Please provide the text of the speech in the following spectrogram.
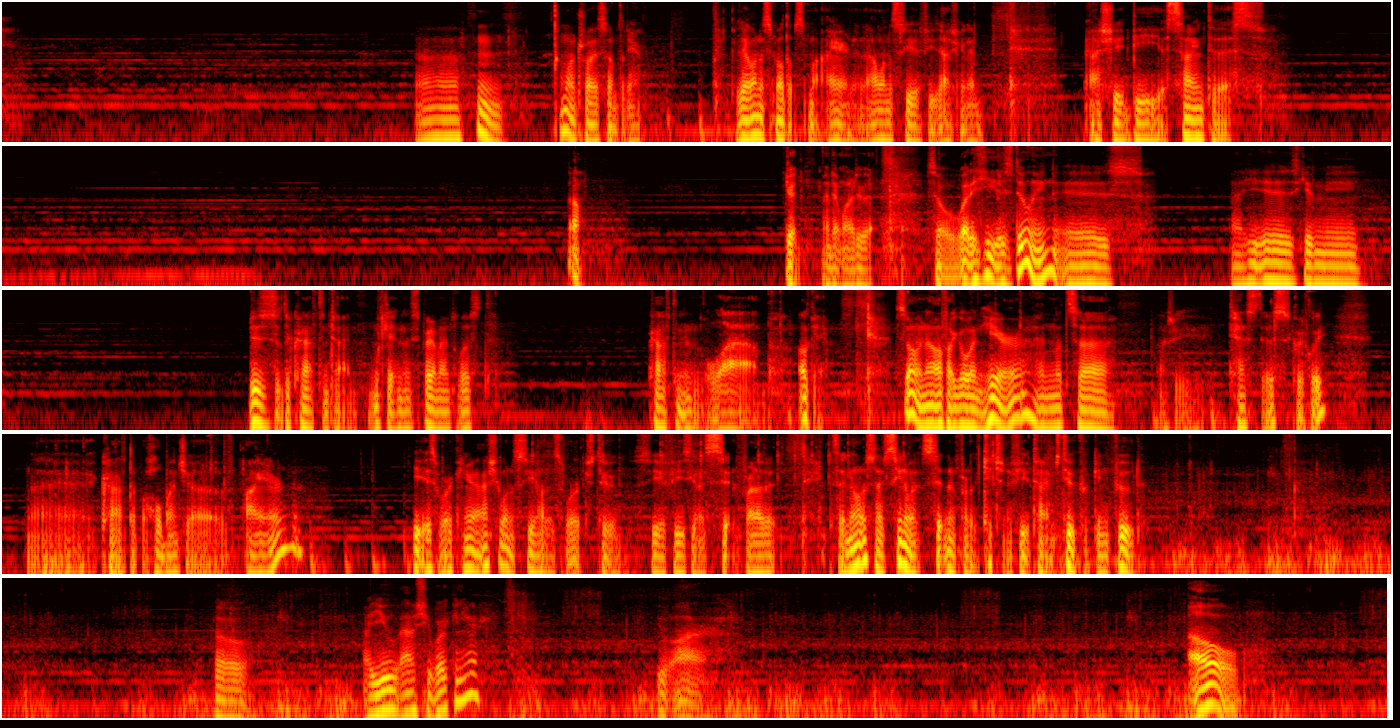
Uh, hmm. I'm gonna try something here because I want to smelt up some iron and I want to see if he's actually gonna actually be assigned to this. Good. I didn't want to do that. So what he is doing is uh, he is giving me this is the crafting time. Okay, an experimentalist. Crafting in the lab. Okay. So now if I go in here and let's uh, actually test this quickly. Uh, craft up a whole bunch of iron. He is working here. I actually want to see how this works too. See if he's going to sit in front of it. Because I noticed I've seen him sitting in front of the kitchen a few times too, cooking food. So, are you actually working here? You are. Oh.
